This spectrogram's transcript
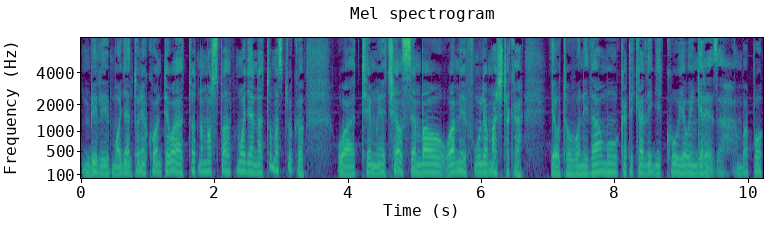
mbili, moja Antonio Conte wa Tottenham Hotspur pamoja na Thomas Tuchel wa timu ya Chelsea ambao wamefunguliwa mashtaka ya utovu wa nidhamu katika ligi kuu ya Uingereza, ambapo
